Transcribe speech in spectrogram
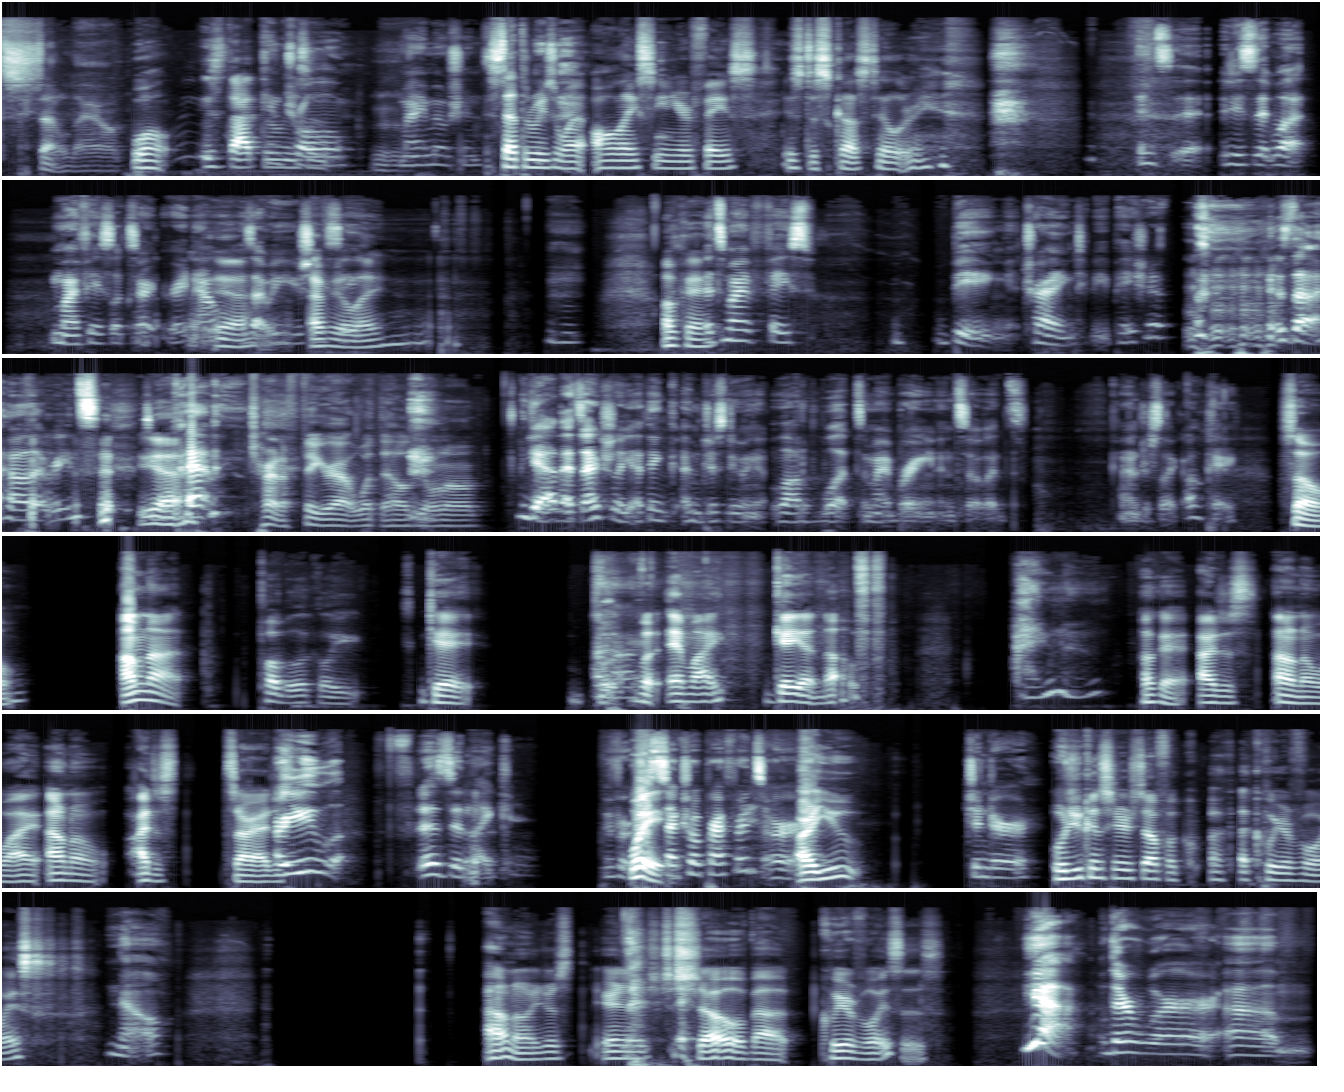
settle down. well, is that the reason? Control Mhm. my emotions. Is that the reason why all I see in your face is disgust, Hilari? Is it, is it what my face looks like right now? yeah, Is that what you usually I feel see? like. Mhm. Okay. It's my face being trying to be patient. Is that how that reads? yeah. Pat? Trying to figure out what the hell's going on. Yeah, that's actually. I think I'm just doing a lot of what's in my brain, and so it's kind of just like okay. So, I'm not publicly gay, but, Uh-huh. but am I gay enough? I don't know. Okay, I just I don't know why. I don't know. I just sorry. I just Are you, as in like, for Wait. sexual preference or are you? Gender? Would you consider yourself a, a, a queer voice? No. I don't know. You're just you're in a show about queer voices. Yeah, there were. um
